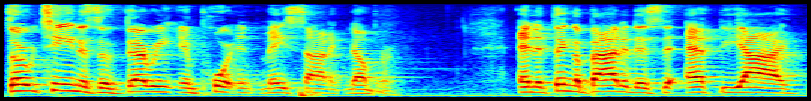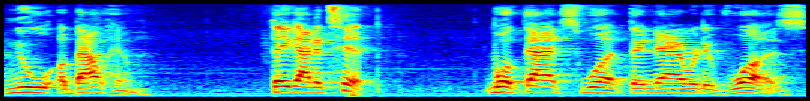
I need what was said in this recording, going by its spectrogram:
13 is a very important Masonic number. And the thing about it is the FBI knew about him. They got a tip. Well, that's what the narrative was.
